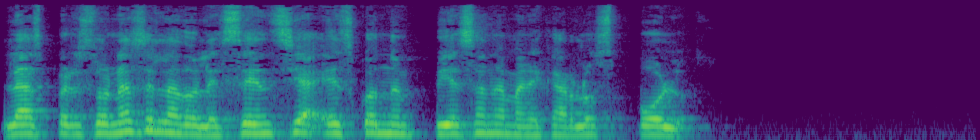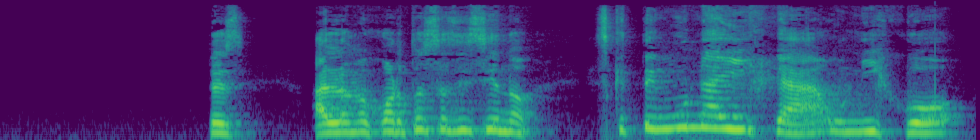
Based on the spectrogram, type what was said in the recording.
Las personas en la adolescencia es cuando empiezan a manejar los polos. Entonces, a lo mejor tú estás diciendo, es que tengo una hija, un hijo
